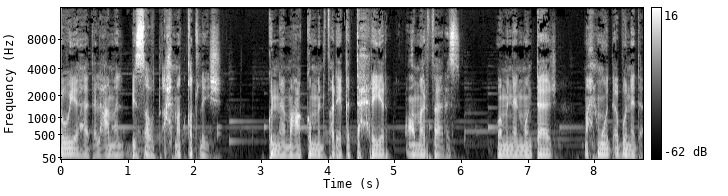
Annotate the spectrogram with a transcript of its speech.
روي هذا العمل بصوت أحمد قطليش. كنا معكم من فريق التحرير عمر فارس ومن المونتاج محمود أبو ندى.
